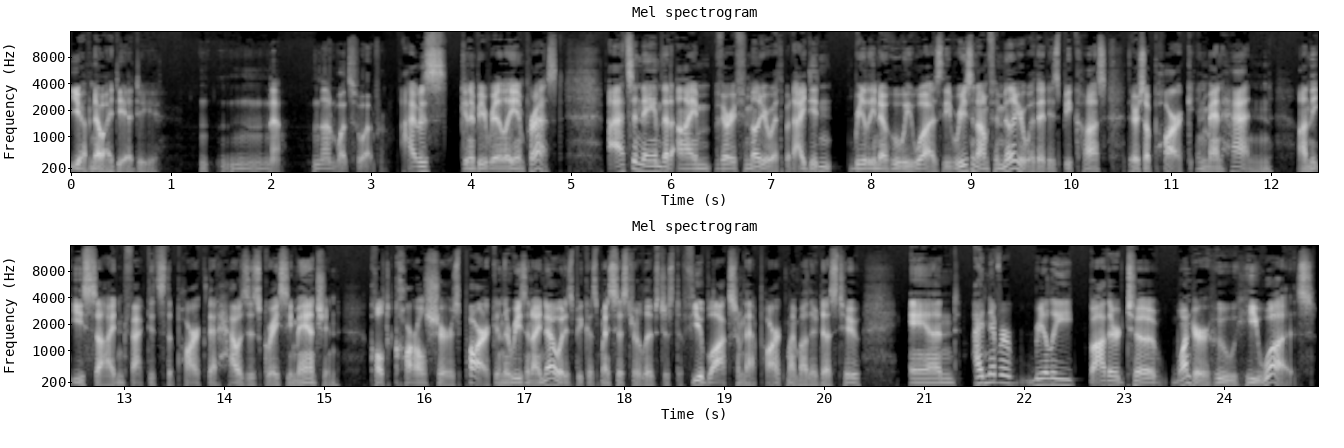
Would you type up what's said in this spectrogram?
You have no idea, do you? No. None whatsoever. I was going to be really impressed. That's a name that I'm very familiar with, but I didn't really know who he was. The reason I'm familiar with it is because there's a park in Manhattan on the east side. In fact, it's the park that houses Gracie Mansion called Carl Schurz Park. And the reason I know it is because my sister lives just a few blocks from that park. My mother does too. And I never really bothered to wonder who he was.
